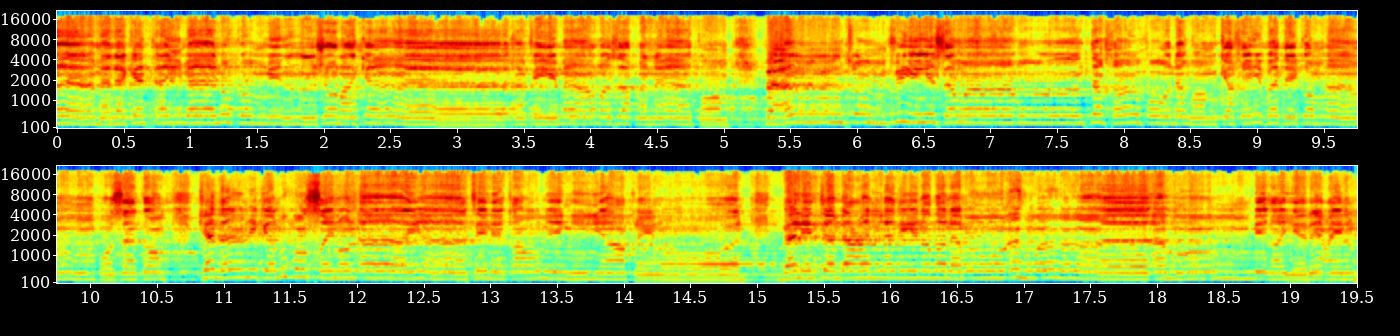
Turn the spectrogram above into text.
مما ملكت أيمانكم من شركاء فيما رزقناكم. فأنتم فيه سواء تخافونهم كخيفتكم أنفسكم. كذلك نفصل الآيات لقوم يعقلون. بل اتبع الذين ظلموا أهواءهم بغير علم.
